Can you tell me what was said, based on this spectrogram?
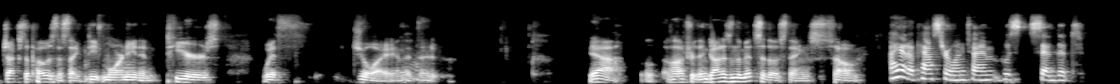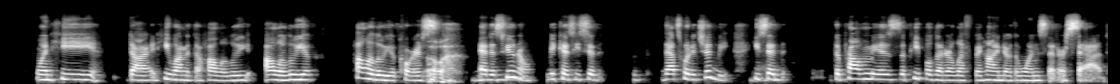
juxtapose this like deep mourning and tears with joy and that Yeah. they're yeah a lot of truth and god is in the midst of those things so I had a pastor one time who said that when he died, he wanted the hallelujah, hallelujah, hallelujah chorus oh, at his funeral because he said that's what it should be. He said the problem is the people that are left behind are the ones that are sad.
